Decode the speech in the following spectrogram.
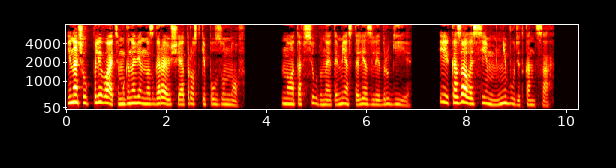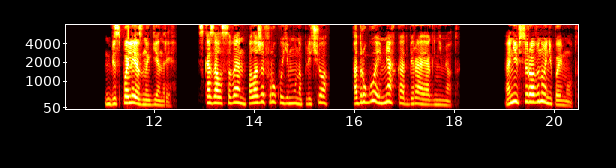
и начал поливать мгновенно сгорающие отростки ползунов. Но отовсюду на это место лезли другие, и, казалось, им не будет конца. «Бесполезно, Генри», — сказал Свен, положив руку ему на плечо, а другой мягко отбирая огнемет. «Они все равно не поймут.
